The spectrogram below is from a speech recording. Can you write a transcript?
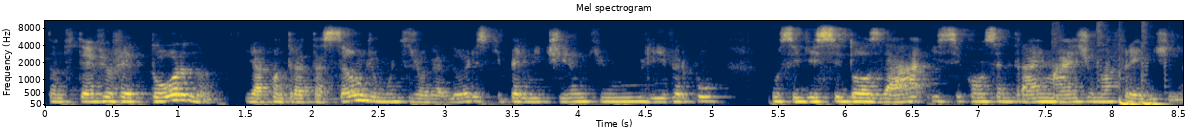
Tanto teve o retorno e a contratação de muitos jogadores que permitiram que o Liverpool conseguisse dosar e se concentrar em mais de uma frente, né?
